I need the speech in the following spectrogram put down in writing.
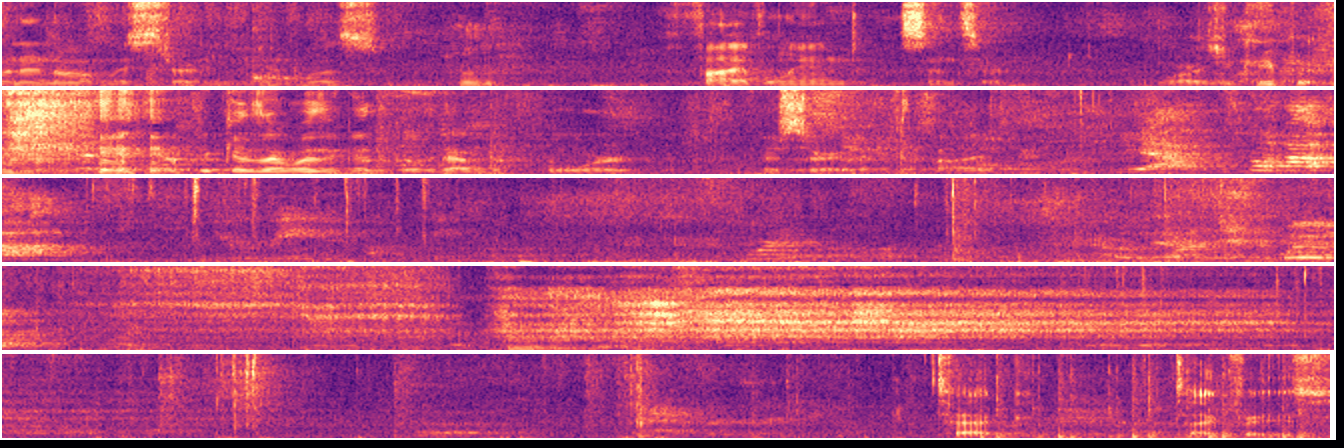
Want to know what my starting hand was? Hmm. Five land sensor. Why'd you keep it? because I wasn't going to go down to four. Or sorry, five. Yeah. Attack. Attack phase.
